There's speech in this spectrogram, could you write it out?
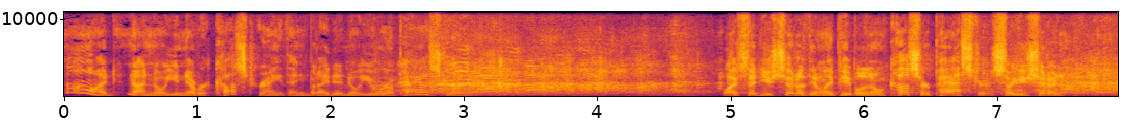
No, I didn't. I know you never cussed or anything, but I didn't know you were a pastor. well, I said, You should have. The only people who don't cuss are pastors. So you should have.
